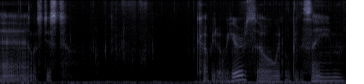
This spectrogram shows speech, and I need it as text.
And let's just copy it over here so it will be the same.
